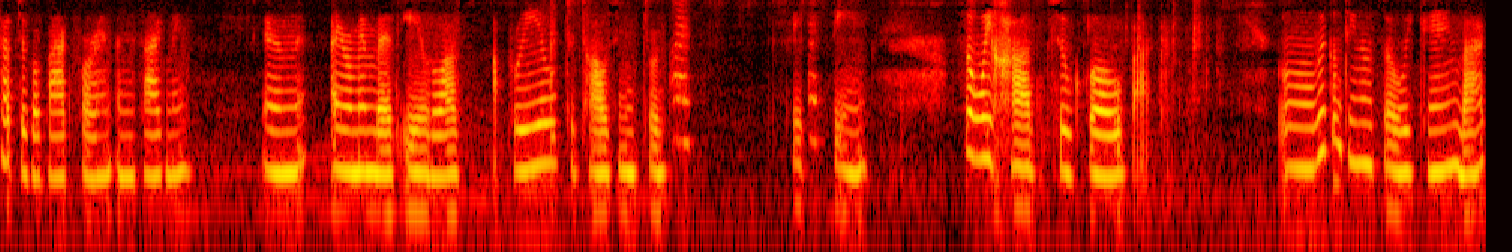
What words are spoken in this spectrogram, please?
had to go back for an assignment. Um, I remembered it was April 2015. So we had to go back. Uh, we continued, so we came back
